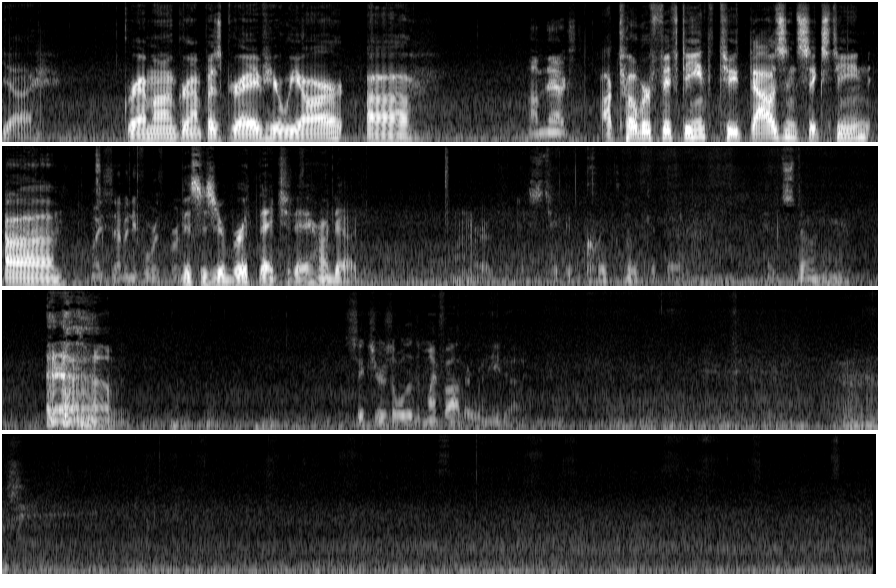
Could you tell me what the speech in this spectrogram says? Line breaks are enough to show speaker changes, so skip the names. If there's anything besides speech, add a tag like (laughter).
Yeah. Grandma and Grandpa's grave, here we are. Uh,
I'm next.
October 15th, 2016. Um,
My 74th birthday.
this is your birthday today, huh, Dad? Alright, let's take a quick look at the headstone here. (coughs)
Six years older than my father when he died.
